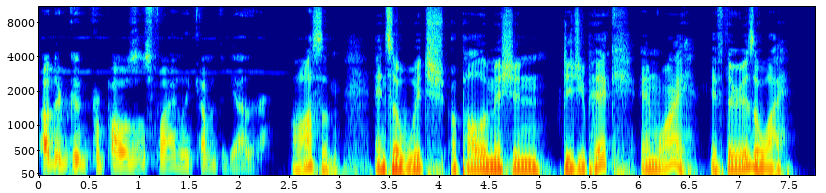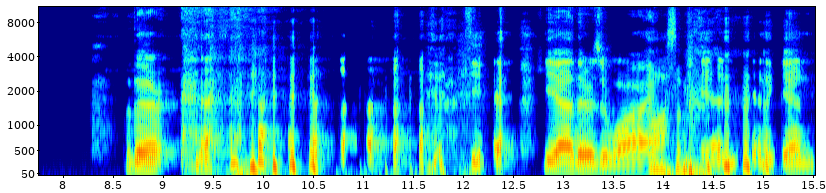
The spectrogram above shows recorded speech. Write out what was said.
other good proposals finally come together. Awesome. And so, which Apollo mission did you pick and why, if there is a why? There. yeah, yeah, there's a why. Awesome. and, and again,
